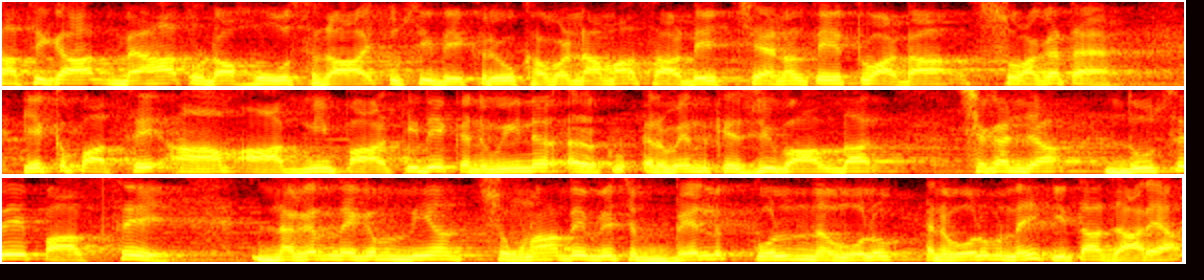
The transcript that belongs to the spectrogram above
ਸਤਿ ਸ਼੍ਰੀ ਅਕਾਲ, ਮੈਂ ਹਾਂ ਤੁਹਾਡਾ ਹੋਸ ਰਾਜ। ਤੁਸੀਂ ਦੇਖ ਰਹੇ ਹੋ ਖਬਰਨਾਮਾ। ਸਾਡੇ ਚੈਨਲ ਤੇ ਤੁਹਾਡਾ ਸਵਾਗਤ ਹੈ। ਇੱਕ ਪਾਸੇ ਆਮ ਆਦਮੀ ਪਾਰਟੀ ਦੇ ਕਨਵੀਨਰ ਅਰਵਿੰਦ ਕੇਜਰੀਵਾਲ ਦਾ ਸ਼ਿਕੰਜਾ, ਦੂਸਰੇ ਪਾਸੇ ਨਗਰ ਨਿਗਮ ਦੀਆਂ ਚੋਣਾਂ ਦੇ ਵਿੱਚ ਬਿਲਕੁਲ ਨਵੋਲਵ ਇਨਵੋਲਵ ਨਹੀਂ ਕੀਤਾ ਜਾ ਰਿਹਾ।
